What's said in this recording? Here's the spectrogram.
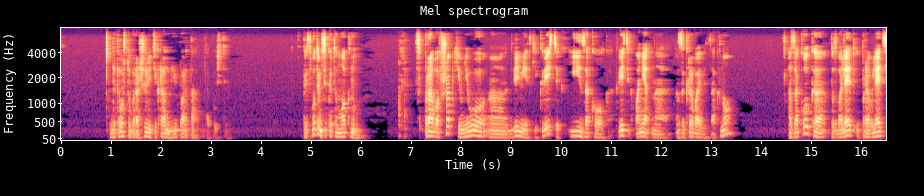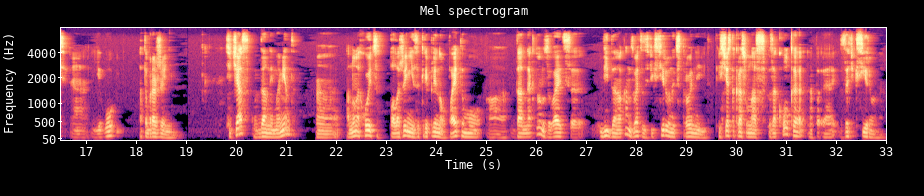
Для того, чтобы расширить экран viewport, допустим. Присмотримся к этому окну. Справа в шапке у него две метки, крестик и заколка. Крестик, понятно, закрывает окно, а заколка позволяет управлять э, его отображением. Сейчас, в данный момент, э, оно находится в положении закреплено, поэтому э, данное окно называется, вид данного окна называется зафиксированный встроенный вид. И сейчас как раз у нас заколка зафиксирована.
